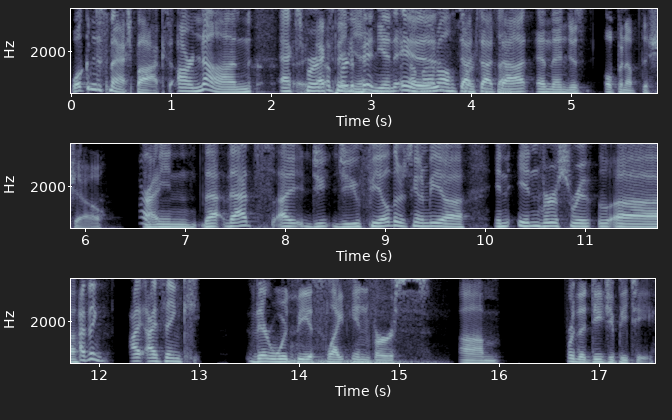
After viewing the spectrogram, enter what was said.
Welcome to Smashbox. Our non expert, expert opinion is dot dot dot, and then just open up the show. All right. I mean that that's I do, do you feel there's going to be a an inverse re- uh I think I, I think there would be a slight inverse um, for the DGPT,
